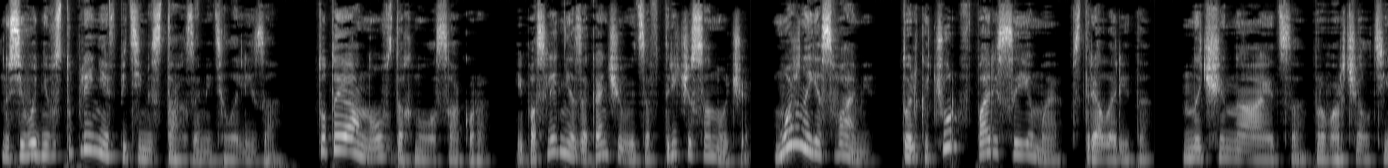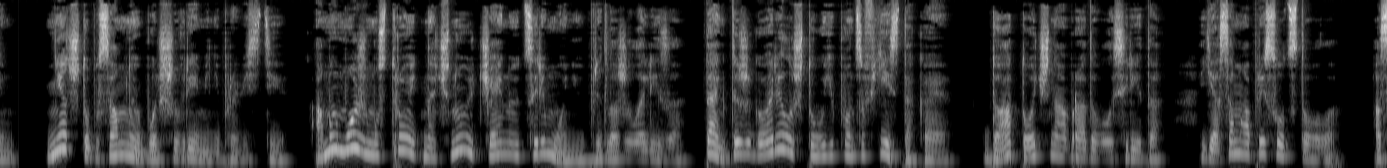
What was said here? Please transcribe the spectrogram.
«Но сегодня выступление в пяти местах», — заметила Лиза. «Тут и оно», — вздохнула Сакура. «И последнее заканчивается в три часа ночи. Можно я с вами?» «Только чур в паре с Эйме», — встряла Рита. «Начинается», — проворчал Тим. «Нет, чтобы со мной больше времени провести». «А мы можем устроить ночную чайную церемонию», — предложила Лиза. «Тань, ты же говорила, что у японцев есть такая». «Да, точно», — обрадовалась Рита. «Я сама присутствовала. А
